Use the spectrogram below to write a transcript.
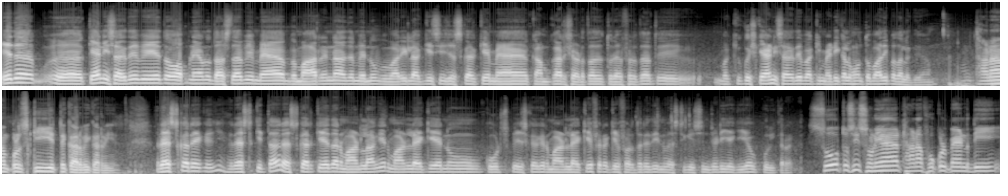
ਇਹ ਤਾਂ ਅਹ, ਕਹਿ ਨਹੀਂ ਸਕਦੇ ਵੀ ਇਹ ਤਾਂ ਆਪਣੇ ਆਪ ਨੂੰ ਦੱਸਦਾ ਵੀ ਮੈਂ ਬਿਮਾਰ ਰਹਿਣਾ ਤੇ ਮੈਨੂੰ ਬਿਮਾਰੀ ਲੱਗ ਗਈ ਸੀ ਜਿਸ ਕਰਕੇ ਮੈਂ ਕੰਮਕਾਰ ਛੱਡਤਾ ਤੇ ਤੁਰਿਆ ਫਿਰਦਾ ਤੇ ਬਾਕੀ ਕੁਝ ਕਹਿ ਨਹੀਂ ਸਕਦੇ ਬਾਕੀ ਮੈਡੀਕਲ ਹੋਣ ਤੋਂ ਬਾਅਦ ਹੀ ਪਤਾ ਲੱਗੇਗਾ। ਥਾਣਾ ਪੁਲਿਸ ਕੀ ਤੇ ਕਾਰਵਾਈ ਕਰ ਰਹੀ ਹੈ? ਰੈਸਟ ਕਰੇਗੇ ਜੀ ਰੈਸਟ ਕੀਤਾ ਰੈਸਟ ਕਰਕੇ ਇਹਦਾ ਰਿਮਾਂਡ ਲਾਂਗੇ ਰਿਮਾਂਡ ਲੈ ਕੇ ਇਹਨੂੰ ਕੋਰਟ 'ਚ ਪੇਸ਼ ਕਰਕੇ ਰਿਮਾਂਡ ਲੈ ਕੇ ਫਿਰ ਅੱਗੇ ਫਰਦਰ ਇਹਦੀ ਇਨਵੈਸਟੀਗੇਸ਼ਨ ਜਿਹੜੀ ਹੈਗੀ ਆ ਉਹ ਪੂਰੀ ਕਰਾਂਗੇ। ਸੋ ਤੁਸੀਂ ਸੁਣਿਆ ਥਾਣਾ ਫੋਕਲ ਪਿੰਡ ਦੀ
